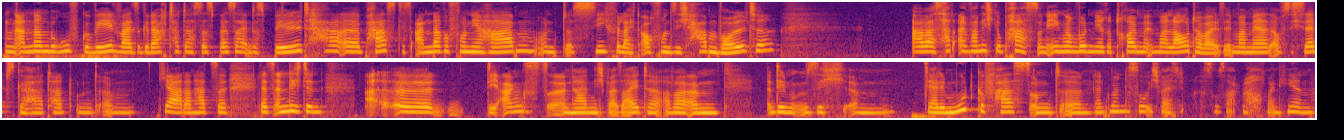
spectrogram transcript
einen anderen Beruf gewählt, weil sie gedacht hat, dass das besser in das Bild äh, passt, das andere von ihr haben und das sie vielleicht auch von sich haben wollte. Aber es hat einfach nicht gepasst und irgendwann wurden ihre Träume immer lauter, weil sie immer mehr auf sich selbst gehört hat. Und ähm, ja, dann hat sie letztendlich den, äh, die Angst, äh, nein, nicht beiseite, aber ähm, den, sich ähm, ja, den Mut gefasst und äh, nennt man das so? Ich weiß nicht, ob man das so sagt. Oh, mein Hirn.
